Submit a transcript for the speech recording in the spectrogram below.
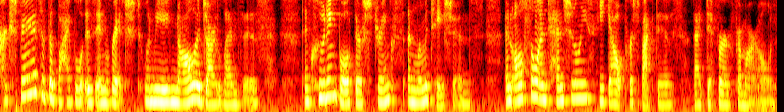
Our experience of the Bible is enriched when we acknowledge our lenses including both their strengths and limitations, and also intentionally seek out perspectives that differ from our own.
